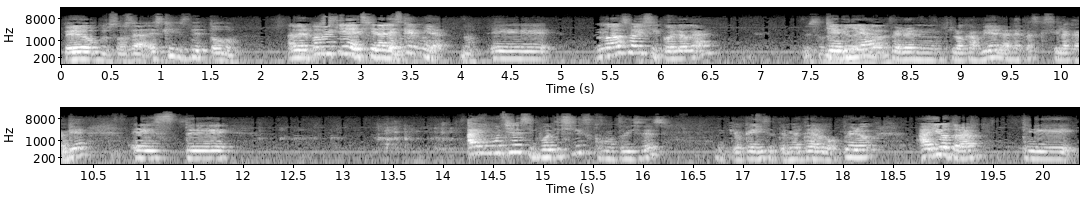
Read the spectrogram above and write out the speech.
Pero, pues, o sea, es que es de todo. A ver, Pame quiere decir algo. Es que, mira, No. eh, no soy psicóloga, Eso no queda quería, pero en- lo cambié, la neta es que sí la cambié. Este. Hay muchas hipótesis, como tú dices, de que, ok, se te mete algo, pero hay otra que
